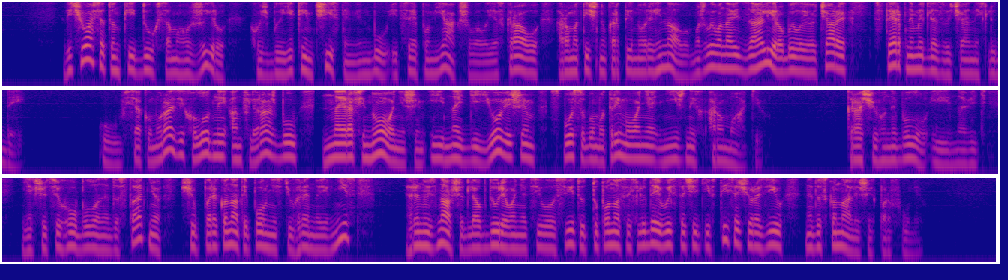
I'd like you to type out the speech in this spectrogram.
Відчувався тонкий дух самого жиру хоч би яким чистим він був, і це пом'якшувало яскраву ароматичну картину оригіналу, можливо, навіть взагалі робило його чари стерпними для звичайних людей. У всякому разі, холодний анфлераж був найрафінованішим і найдійовішим способом отримування ніжних ароматів. Кращого не було, і навіть якщо цього було недостатньо, щоб переконати повністю Гренної вніс, Гринуй знав, що для обдурювання цілого світу тупоносих людей вистачить і в тисячу разів недосконаліших парфумів.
